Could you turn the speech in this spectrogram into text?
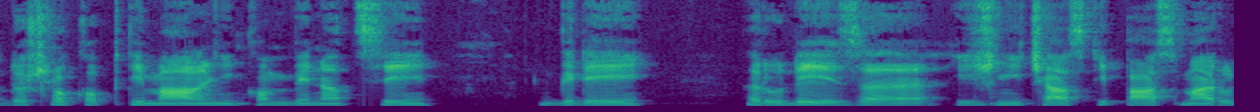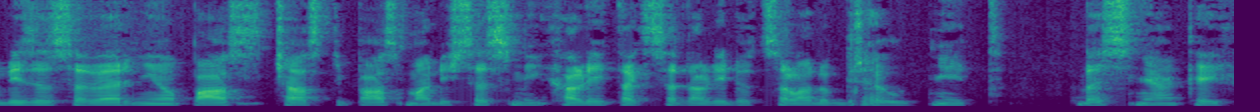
došlo k optimální kombinaci kdy rudy ze jižní části pásma, rudy ze severního pás, části pásma, když se smíchaly, tak se dali docela dobře hutnit bez nějakých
